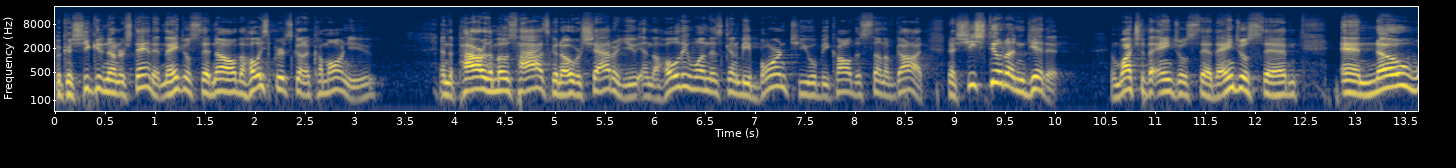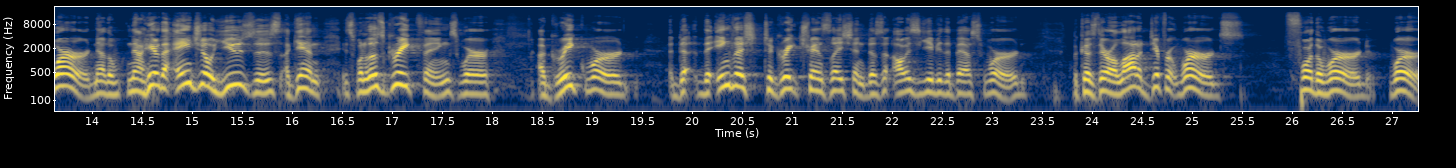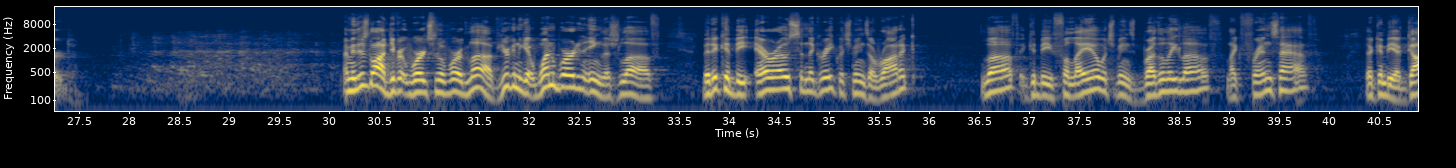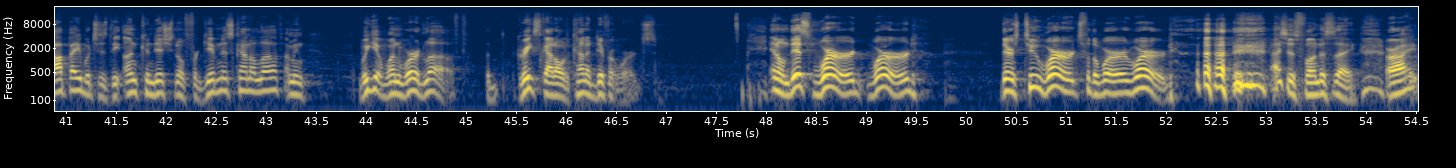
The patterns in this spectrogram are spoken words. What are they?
because she couldn't understand it. And the angel said, No, the Holy Spirit's going to come on you and the power of the Most High is going to overshadow you, and the Holy One that's going to be born to you will be called the Son of God. Now, she still doesn't get it. And watch what the angel said. The angel said, and no word. Now, the, now here the angel uses, again, it's one of those Greek things where a Greek word, the English to Greek translation doesn't always give you the best word because there are a lot of different words for the word word. I mean, there's a lot of different words for the word love. You're going to get one word in English, love, but it could be eros in the Greek, which means erotic love. It could be phileo, which means brotherly love, like friends have. There can be agape, which is the unconditional forgiveness kind of love. I mean, we get one word, love. The Greeks got all kind of different words. And on this word, word, there's two words for the word word. That's just fun to say, all right?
